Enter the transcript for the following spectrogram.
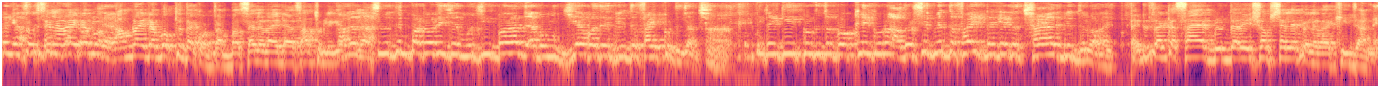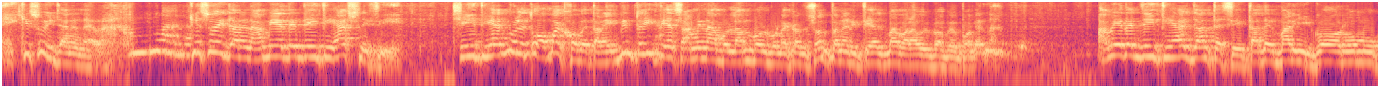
কিন্তু ছেলেরা এটা আমরা এটা বক্তৃতা করতাম বা ছেলেরা এটা ছাত্রলীগের নাসিরুদ্দিন পাটোয়ারি যে মুজিববাদ এবং জিয়াবাদের বিরুদ্ধে ফাইট করতে যাচ্ছে এটা কি কোনো আদর্শের বিরুদ্ধে ফাইট নাকি একটা ছায়ার বিরুদ্ধে লড়াই? এটা তো একটা সায়ের বিরুদ্ধে আর এইসব ছেলে পেলেরা কি জানে? কিছুই জানে না এরা। কিছুই জানে না। আমি এদের যে ইতিহাস নিছি, সেই ইতিহাস বলে তো অবাক হবে তারা। একদিন তো ইতিহাস আমি না বললাম বলব না, কারণ সন্তানের ইতিহাস বাবারা ওইভাবে বলে না। আমি এদের যে ইতিহাস জানতেছি, তাদের বাড়ি গড় অমুক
